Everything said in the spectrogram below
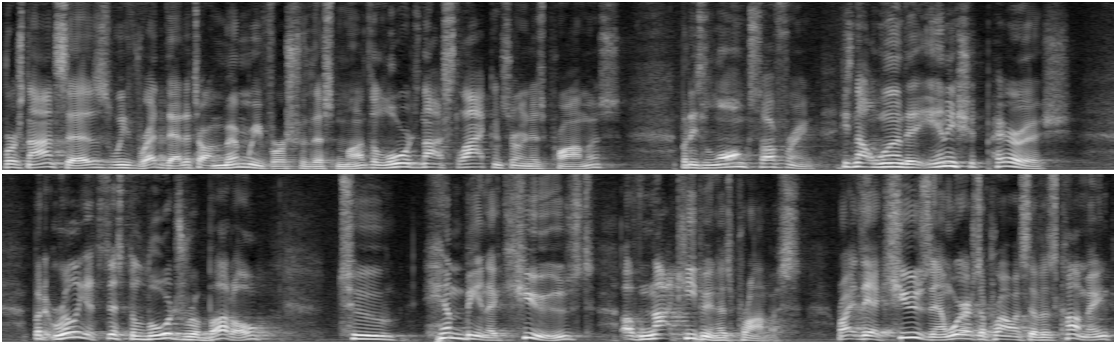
Verse 9 says, we've read that, it's our memory verse for this month. The Lord's not slack concerning his promise, but he's long suffering. He's not willing that any should perish. But really, it's just the Lord's rebuttal to him being accused of not keeping his promise. Right? They accuse him, where's the promise of his coming?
